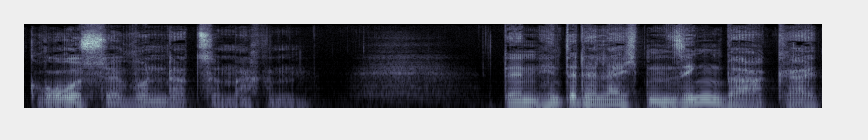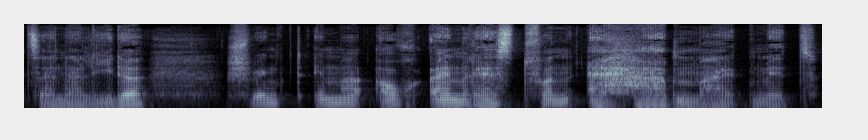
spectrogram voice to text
große Wunder zu machen. Denn hinter der leichten Singbarkeit seiner Lieder schwingt immer auch ein Rest von Erhabenheit mit,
